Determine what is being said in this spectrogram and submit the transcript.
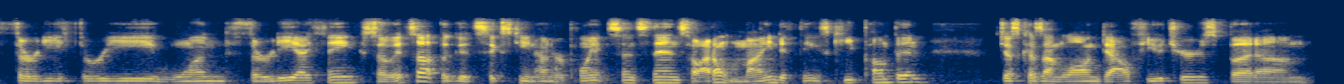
33 130 i think. So it's up a good 1600 points since then. So i don't mind if things keep pumping just because i'm long dow futures but um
